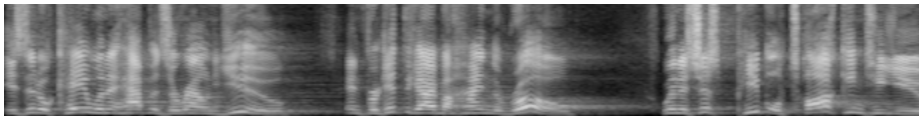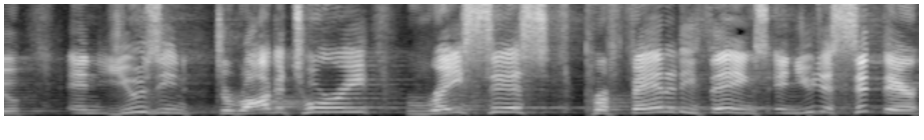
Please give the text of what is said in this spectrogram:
is it okay when it happens around you and forget the guy behind the row when it's just people talking to you and using derogatory, racist, profanity things, and you just sit there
